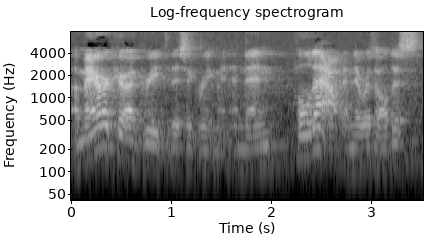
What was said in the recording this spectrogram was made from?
America agreed to this agreement and then pulled out, and there was all this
